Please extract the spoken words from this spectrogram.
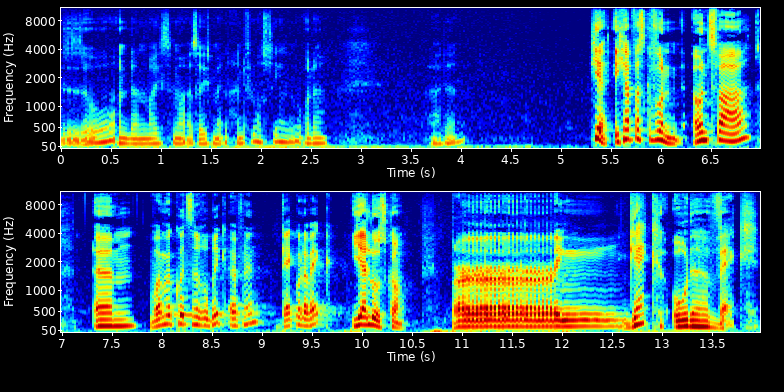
So, und dann mache ich es mal, soll ich es mal in Anführungsstrichen oder? Warte. Hier, ich habe was gefunden. Und zwar, ähm, Wollen wir kurz eine Rubrik öffnen? Gag oder weg? ja, los, komm. Ring. Gag oder weg?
